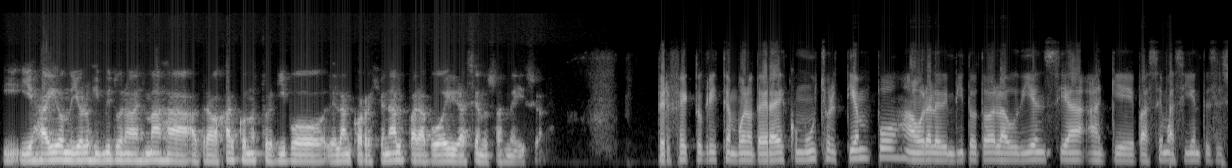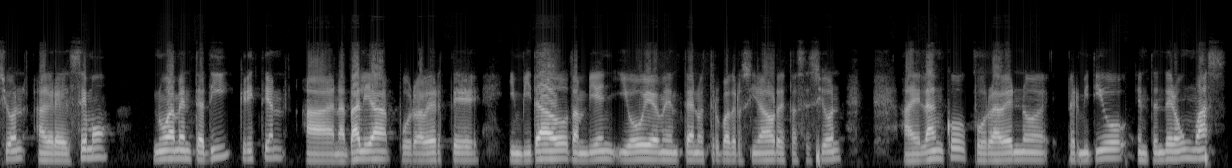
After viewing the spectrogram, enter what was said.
Y, es ahí donde yo los invito una vez más a, trabajar con nuestro equipo de Lanco Regional para poder ir haciendo esas mediciones. Perfecto, Cristian. Bueno, te agradezco mucho el tiempo. Ahora le invito a toda la audiencia a que pasemos a la siguiente sesión. Agradecemos nuevamente a ti, Cristian, a Natalia por haberte invitado también y obviamente a nuestro patrocinador de esta sesión, a Elanco, por habernos permitido entender aún más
